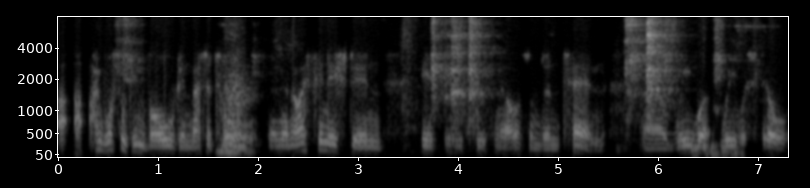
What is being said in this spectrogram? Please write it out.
I, I, wasn't involved in that at all. When I finished in in, in 2010, uh, we were we were still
